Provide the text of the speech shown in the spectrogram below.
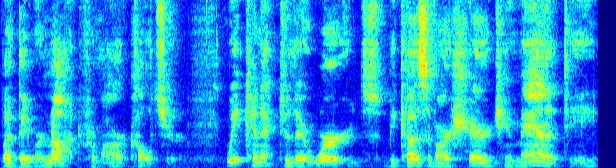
but they were not from our culture. We connect to their words because of our shared humanity,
